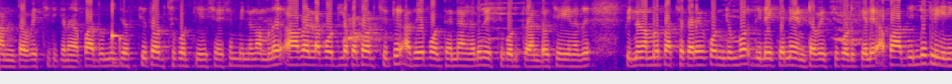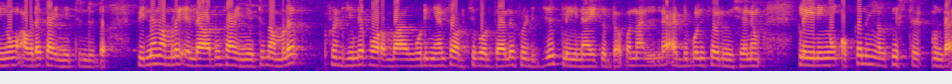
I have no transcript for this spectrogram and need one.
ആണ് കേട്ടോ വെച്ചിരിക്കുന്നത് അപ്പോൾ അതൊന്ന് ജസ്റ്റ് തുടച്ച് കൊടുത്തതിന് ശേഷം പിന്നെ നമ്മൾ ആ വെള്ള ബോട്ടിലൊക്കെ തുടച്ചിട്ട് അതേപോലെ തന്നെ അങ്ങോട്ട് വെച്ച് കൊടുക്കുകയാണ് കേട്ടോ ചെയ്യണത്. പിന്നെ നമ്മൾ പച്ചക്കറി കൊണ്ടുമ്പോൾ ഇതിലേക്ക് തന്നെ ഉണ്ടോ വെച്ച് കൊടുക്കൽ അപ്പോൾ അതിന്റെ ക്ലീനിങ്ങും അവിടെ കഴിഞ്ഞിട്ടുണ്ട് കേട്ടോ പിന്നെ നമ്മൾ എല്ലാതും കഴിഞ്ഞിട്ട് നമ്മൾ ഫ്രിഡ്ജിന്റെ പുറം ഭാഗം കൂടി ഞാൻ തുടച്ച് കൊടുത്താൽ ഫ്രിഡ്ജ് ക്ലീൻ ആയി കിട്ടും. അപ്പോൾ നല്ല അടിപൊളി സൊല്യൂഷനും ക്ലീനിങ്ങും ഒക്കെ നിങ്ങൾക്ക് ഇഷ്ട ഉണ്ടാ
